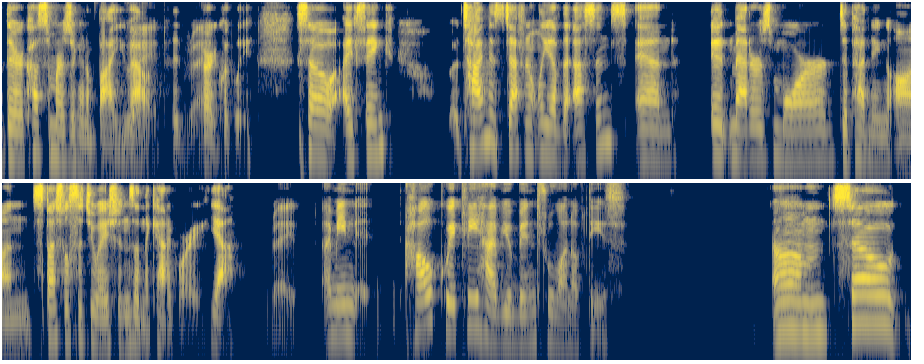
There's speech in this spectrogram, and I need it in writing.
their customers are going to buy you right, out right. very quickly. So i think time is definitely of the essence and it matters more depending on special situations in the category. Yeah. Right. I mean how quickly have you been through one of these? Um so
